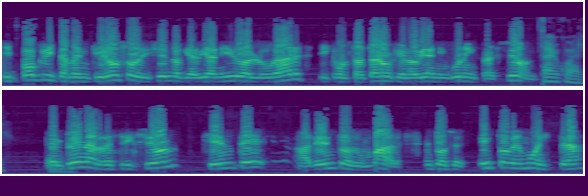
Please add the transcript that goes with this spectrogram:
hipócrita, mentiroso, diciendo que habían ido al lugar y constataron que no había ninguna infracción. Tal cual. En plena restricción, gente adentro de un bar. Entonces, esto demuestra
